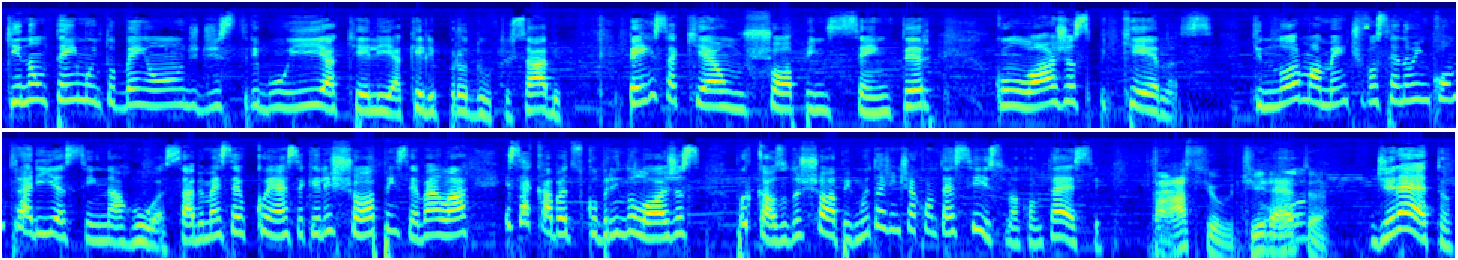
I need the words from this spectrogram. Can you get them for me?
que não tem muito bem onde distribuir aquele, aquele produto, sabe? Pensa que é um shopping center com lojas pequenas. Que normalmente você não encontraria assim na rua, sabe? Mas você conhece aquele shopping, você vai lá e você acaba descobrindo lojas por causa do shopping. Muita gente acontece isso, não acontece? Fácil, direto. Direto.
